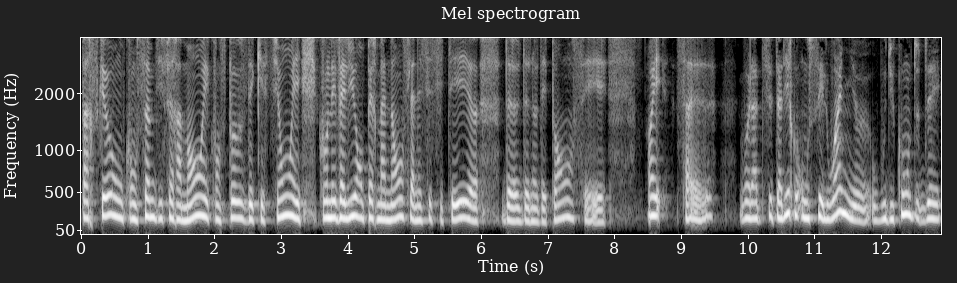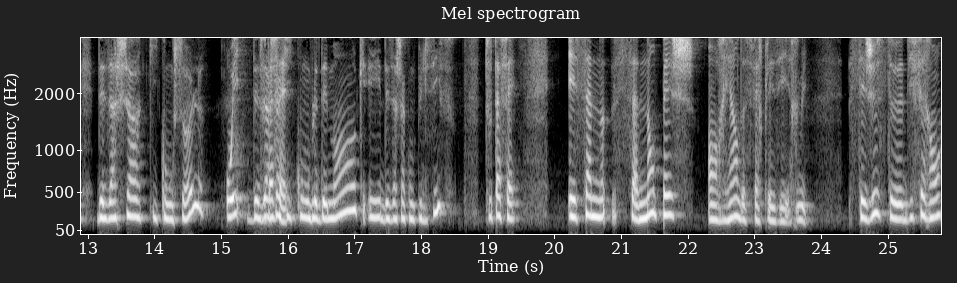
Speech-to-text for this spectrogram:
Parce qu'on consomme différemment et qu'on se pose des questions et qu'on évalue en permanence la nécessité euh, de, nos dépenses. Et oui, ça, Voilà, c'est-à-dire qu'on s'éloigne, euh, au bout du compte, des achats qui consolent, Oui, des achats qui comblent des manques et des achats compulsifs. Tout à fait. Et ça, ça n'empêche en rien de se faire plaisir. Oui. C'est juste euh, différent.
